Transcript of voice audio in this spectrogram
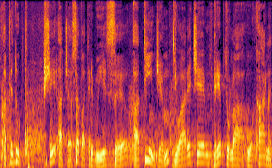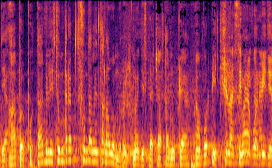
apeduct. Și aceasta va trebui să atingem, deoarece dreptul la o cană de apă potabilă este un drept fundamental al omului. Noi despre aceasta nu prea am vorbit. Și la sistemul Noi am vorbit de...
